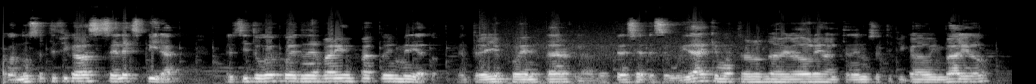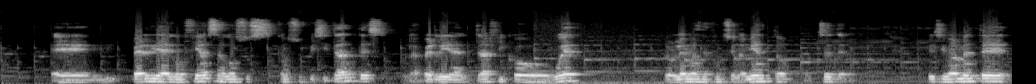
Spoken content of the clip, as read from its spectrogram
Cuando un certificado se le expira, el sitio web puede tener varios impactos inmediatos. Entre ellos pueden estar las advertencias de seguridad que muestran los navegadores al tener un certificado inválido, pérdida de confianza con sus, con sus visitantes, la pérdida del tráfico web, problemas de funcionamiento, etc. Principalmente,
